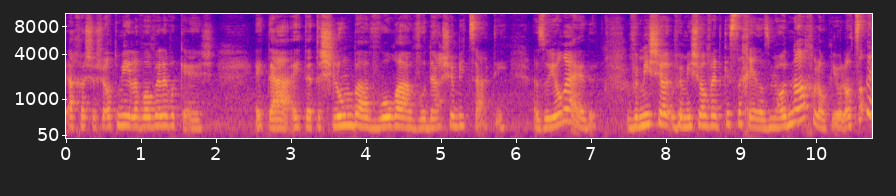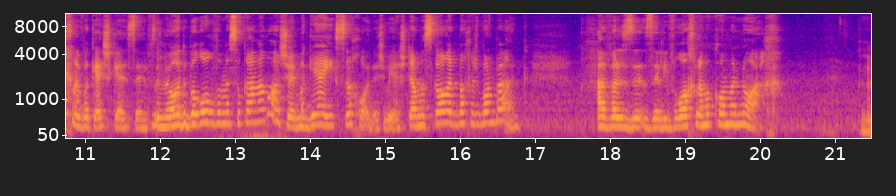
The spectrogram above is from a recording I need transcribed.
והחששות מלבוא ולבקש את, ה, את התשלום בעבור העבודה שביצעתי, אז הוא יורד. ומי, ש, ומי שעובד כשכיר, אז מאוד נוח לו, כי הוא לא צריך לבקש כסף. זה מאוד ברור ומסוכם מראש, שמגיע איקס לחודש ויש את המשכורת בחשבון בנק. אבל זה, זה לברוח למקום הנוח. כן.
